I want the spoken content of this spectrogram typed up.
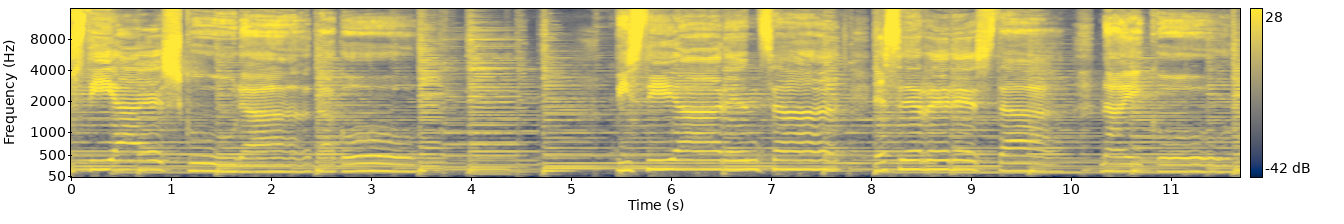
guztia eskura dago. Piztiaren zat ez errerezta nahiko. Ta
